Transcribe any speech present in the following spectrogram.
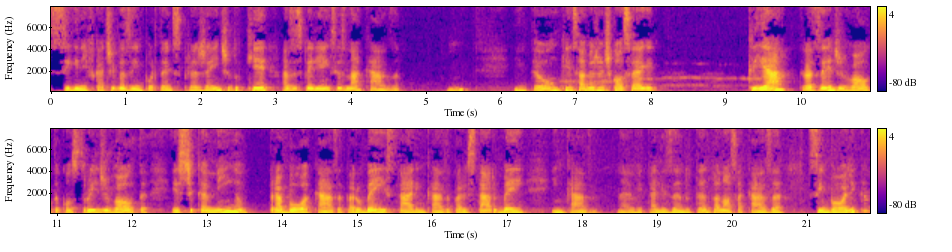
significativas e importantes para a gente do que as experiências na casa. Hum? Então, quem sabe a gente consegue criar, trazer de volta, construir de volta este caminho para a boa casa, para o bem-estar em casa, para o estar bem em casa. né? vitalizando tanto a nossa casa simbólica,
